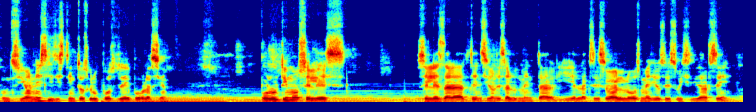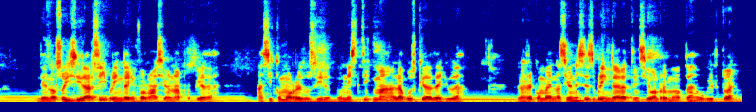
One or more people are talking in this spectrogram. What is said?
funciones y distintos grupos de población. Por último, se les se les dará atención de salud mental y el acceso a los medios de suicidarse, de no suicidarse y brindar información apropiada, así como reducir un estigma a la búsqueda de ayuda. Las recomendaciones es brindar atención remota o virtual,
